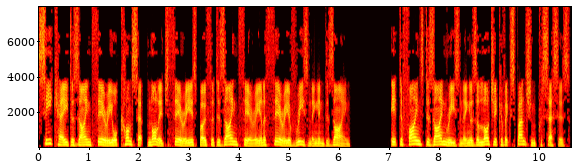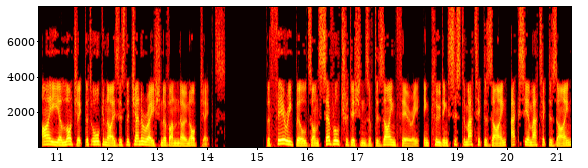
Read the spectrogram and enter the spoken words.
CK design theory or concept knowledge theory is both a design theory and a theory of reasoning in design. It defines design reasoning as a logic of expansion processes, i.e. a logic that organizes the generation of unknown objects. The theory builds on several traditions of design theory, including systematic design, axiomatic design,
